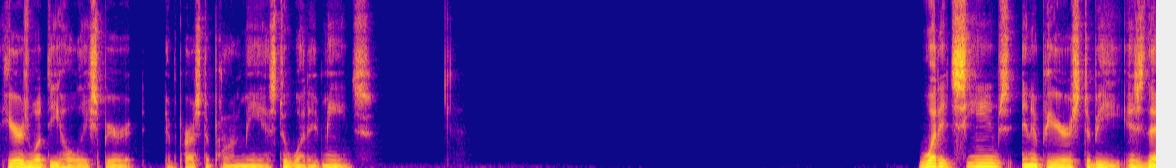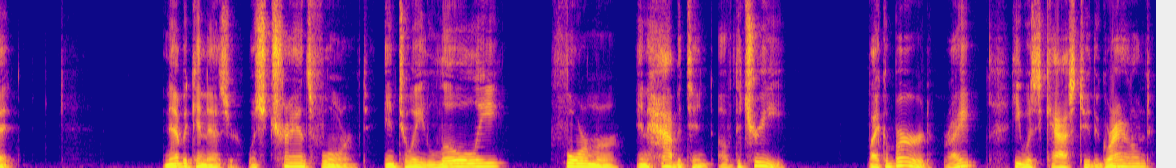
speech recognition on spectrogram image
here's what the Holy Spirit impressed upon me as to what it means. What it seems and appears to be is that Nebuchadnezzar was transformed into a lowly former inhabitant of the tree, like a bird, right? He was cast to the ground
